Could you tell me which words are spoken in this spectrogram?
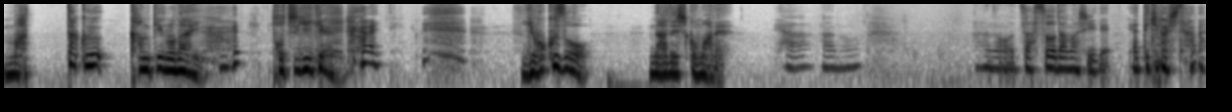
全く関係のない栃木県。はい。よくぞなでしこまで。いやあのあの雑草魂でやってきました。だ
